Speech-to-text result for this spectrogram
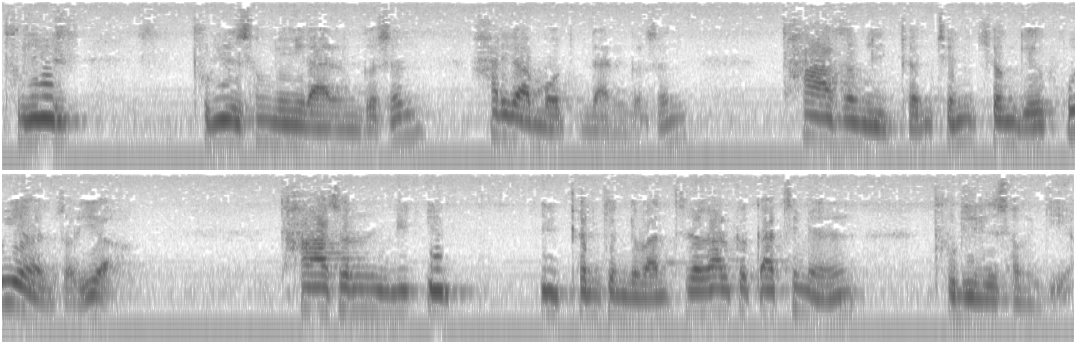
불일 불일 성령이라는 것은 하루가 못 된다는 것은 타성 일편 전 경계 후에 한 소리요. 타선 일편 경계만 들어갈 것 같으면 불일 성지요.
